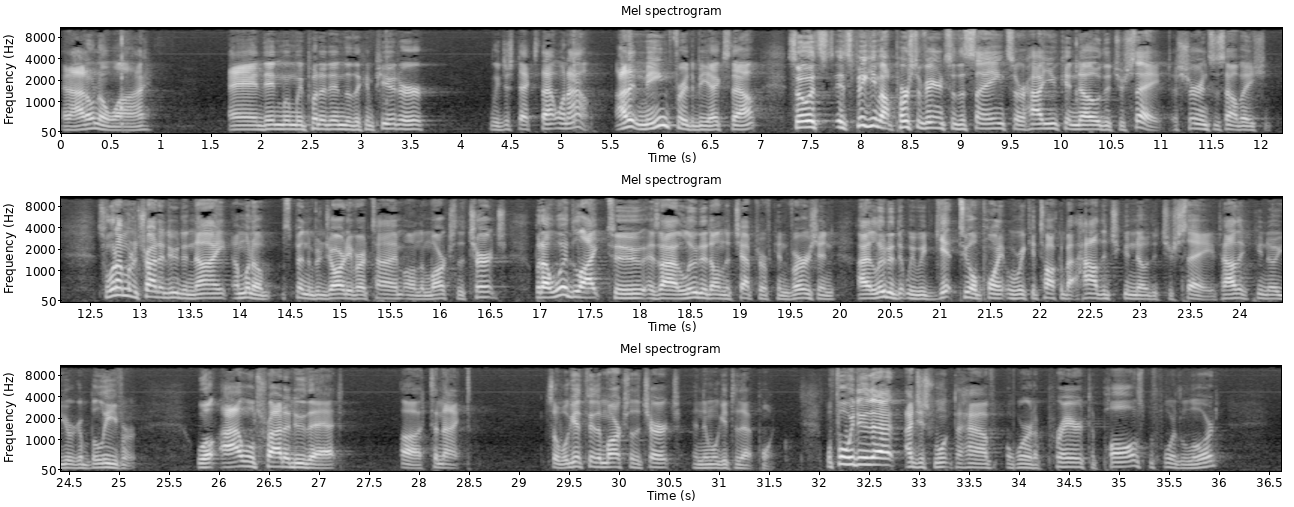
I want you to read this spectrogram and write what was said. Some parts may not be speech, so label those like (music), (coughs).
and I don't know why. And then when we put it into the computer, we just X that one out. I didn't mean for it to be X'd out. So it's, it's speaking about perseverance of the saints or how you can know that you're saved, assurance of salvation. So what I'm going to try to do tonight, I'm going to spend the majority of our time on the marks of the church, but I would like to, as I alluded on the chapter of conversion, I alluded that we would get to a point where we could talk about how that you can know that you're saved, how that you can know you're a believer. Well, I will try to do that uh, tonight. So we'll get through the marks of the church, and then we'll get to that point. Before we do that, I just want to have a word of prayer to pause before the Lord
